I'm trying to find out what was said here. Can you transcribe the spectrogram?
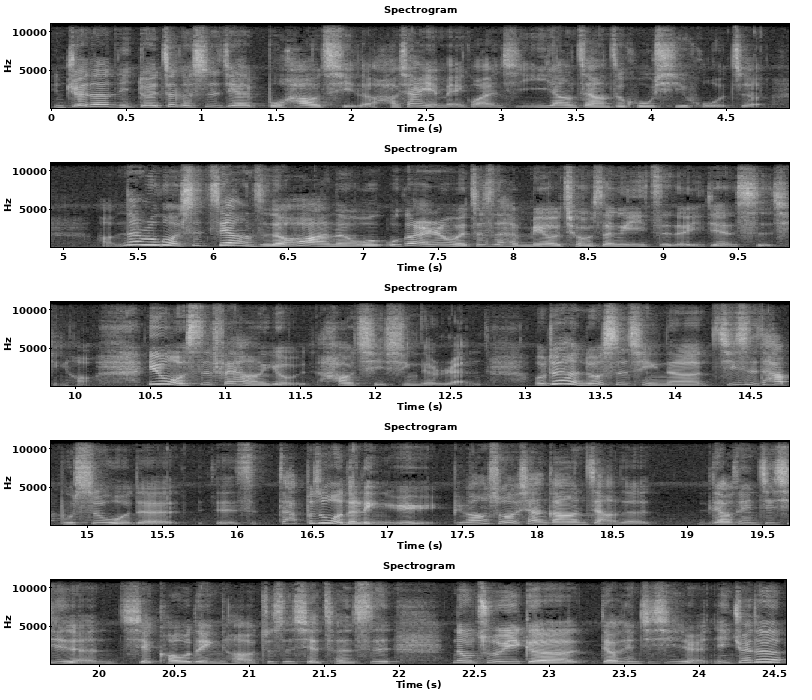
你觉得你对这个世界不好奇了，好像也没关系，一样这样子呼吸活着。好，那如果是这样子的话呢？我我个人认为这是很没有求生意志的一件事情哈，因为我是非常有好奇心的人，我对很多事情呢，即使它不是我的，呃，它不是我的领域，比方说像刚刚讲的聊天机器人写 coding 哈，就是写程式弄出一个聊天机器人，你觉得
